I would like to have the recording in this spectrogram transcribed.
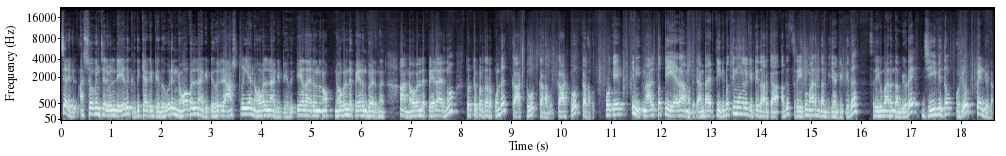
ചരിവിൽ അശോകൻ ചെരുവിലിന്റെ ഏത് കൃതിക്കാണ് കിട്ടിയത്? ഒരു നോവലിനാണ് കിട്ടിയത് ഒരു രാഷ്ട്രീയ നോവലിനാണ് കിട്ടിയത്. ഏതായിരുന്നു നോ- നോവലിന്റെ പേരെന്തുമായിരുന്നു ആ നോവലിന്റെ പേരായിരുന്നു തൊട്ടിപ്പുറത്തടപ്പുണ്ട് കാട്ടൂർ കടവ് കാട്ടൂർ കടവ്. ഓക്കെ ഇനി നാൽപ്പത്തി ഏഴാമത് രണ്ടായിരത്തി ഇരുപത്തി മൂന്നിൽ കിട്ടിയത് ആർക്കാ? അത് ശ്രീകുമാരൻ തമ്പിക്കാണ് കിട്ടിയത്. ശ്രീകുമാരൻ തമ്പിയുടെ ജീവിതം ഒരു പെൻഡുലം.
